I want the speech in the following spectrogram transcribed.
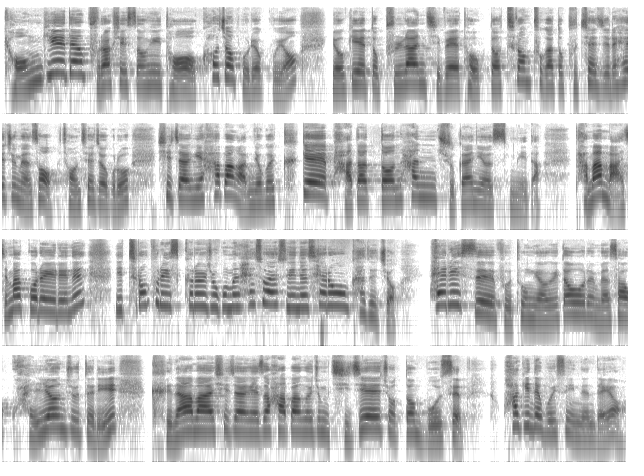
경기에 대한 불확실성이 더 커져 버렸고요. 여기에 또 불난 집에 더욱더 트럼프가 또 부채질을 해주면서 전체적으로 시장이 하방 압력을 크게 받았던 한 주간이었습니다. 다만 마지막 거래일에는 이 트럼프 리스크를 조금은 해소할 수 있는 새로운 카드죠. 해리스 부통령이 떠오르면서 관련주들이 그나마 시장에서 하방을 좀 지지해줬던 모습 확인해 볼 수 있는데요.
